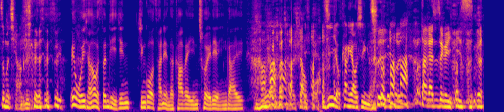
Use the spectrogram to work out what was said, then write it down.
这么强。是是是，因为我一想到我身体已经经过残联的咖啡因淬炼，应该没有那么强的效果，已经有抗药性了，大概是这个意思，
